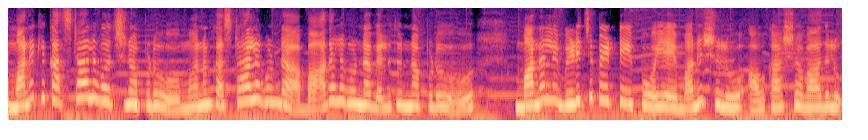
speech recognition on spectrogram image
మనకి కష్టాలు వచ్చినప్పుడు మనం కష్టాల గుండా బాధల గుండా వెళుతున్నప్పుడు మనల్ని విడిచిపెట్టి పోయే మనుషులు అవకాశవాదులు.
